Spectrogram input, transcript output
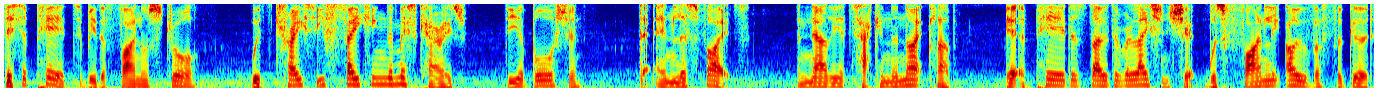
This appeared to be the final straw, with Tracie faking the miscarriage, the abortion, the endless fights, and now the attack in the nightclub. It appeared as though the relationship was finally over for good.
